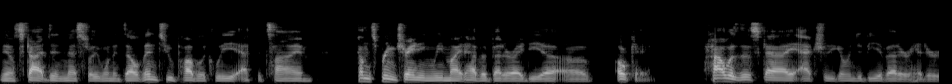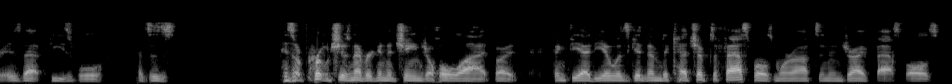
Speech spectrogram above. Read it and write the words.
you know Scott didn't necessarily want to delve into publicly at the time. Come spring training, we might have a better idea of okay, how is this guy actually going to be a better hitter? Is that feasible? Has his his approach is never going to change a whole lot, but I think the idea was getting him to catch up to fastballs more often and drive fastballs.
